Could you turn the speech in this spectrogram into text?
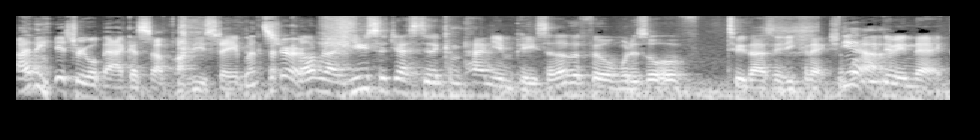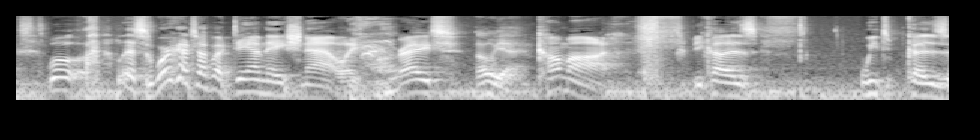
I think history will back us up on these statements. Sure. Conrad, you suggested a companion piece, another film with a sort of 2000 AD connection. What are Yeah. we doing next? Well, listen, we're going to talk about Damnation Alley, right? Oh yeah. Come on, because we because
